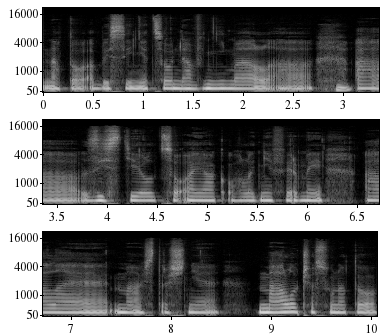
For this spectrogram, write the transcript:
na to, aby si něco navnímal a, hmm. a zjistil, co a jak ohledně firmy, ale máš strašně málo času na to,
